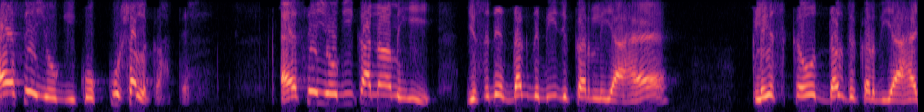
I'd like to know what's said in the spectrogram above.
ऐसे योगी को कुशल कहते हैं। ऐसे योगी का नाम ही जिसने दग्ध बीज कर लिया है, क्लेश को दग्ध कर दिया है,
